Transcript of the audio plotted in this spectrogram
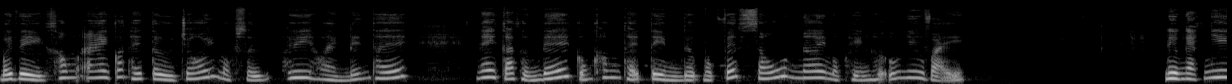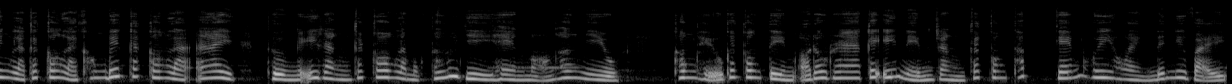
bởi vì không ai có thể từ chối một sự huy hoàng đến thế. Ngay cả Thượng Đế cũng không thể tìm được một vết xấu nơi một hiện hữu như vậy. Điều ngạc nhiên là các con lại không biết các con là ai, thường nghĩ rằng các con là một thứ gì hèn mọn hơn nhiều, không hiểu các con tìm ở đâu ra cái ý niệm rằng các con thấp kém huy hoàng đến như vậy.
